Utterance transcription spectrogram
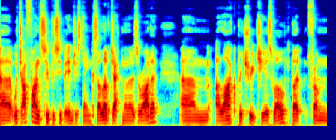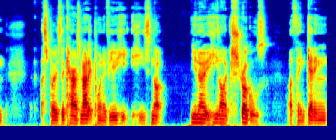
uh, which I find super super interesting because I love Jack Miller as a rider. Um, I like Petrucci as well, but from I suppose the charismatic point of view, he he's not, you know, he like struggles. I think getting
